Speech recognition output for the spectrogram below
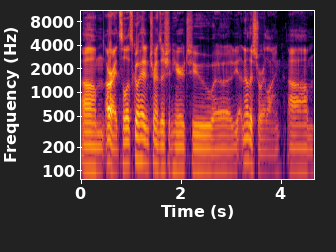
Um, all right, so let's go ahead and transition here to uh, another storyline. Um,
